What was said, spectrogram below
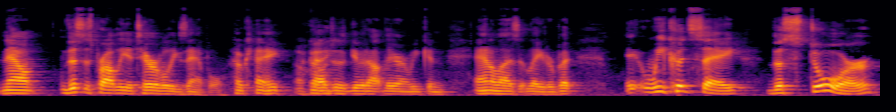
Now, this is probably a terrible example, okay? okay? I'll just give it out there and we can analyze it later. But we could say the store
